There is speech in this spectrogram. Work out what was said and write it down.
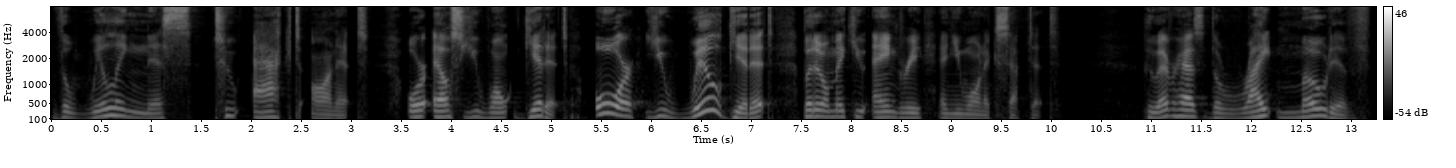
the willingness to act on it, or else you won't get it or you will get it, but it'll make you angry and you won't accept it. Whoever has the right motive,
